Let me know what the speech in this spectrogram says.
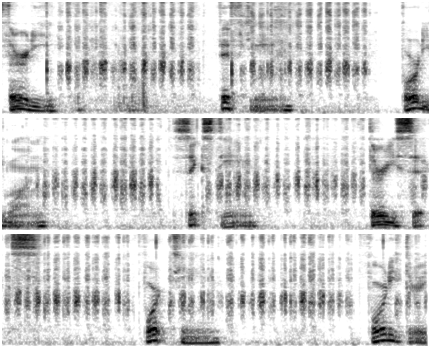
30, 15, 41, 16, 36, 14, 43,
